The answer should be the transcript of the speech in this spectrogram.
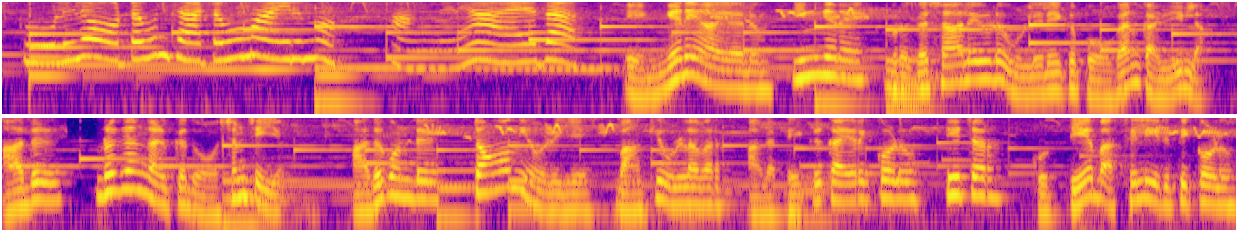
സ്കൂളിൽ ഓട്ടവും ആയതാ എങ്ങനെയായാലും ഇങ്ങനെ മൃഗശാലയുടെ ഉള്ളിലേക്ക് പോകാൻ കഴിയില്ല. അത് മൃഗങ്ങൾക്ക് ദോഷം ചെയ്യും. അതുകൊണ്ട് ടോമി ഒഴികെ ബാക്കിയുള്ളവർ അകത്തേക്ക് കയറിക്കോളൂ. ടീച്ചർ കുട്ടിയെ ബസ്സിൽ ഇരുത്തിക്കോളൂ.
